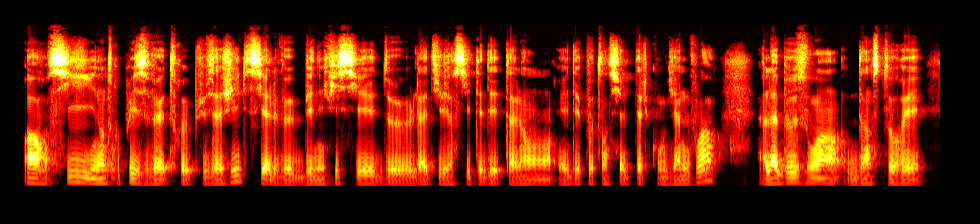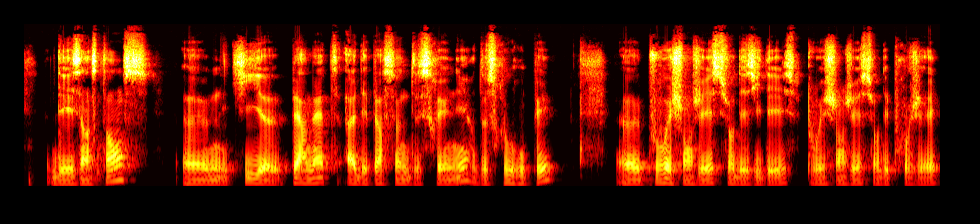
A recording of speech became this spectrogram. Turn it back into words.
Or, si une entreprise veut être plus agile, si elle veut bénéficier de la diversité des talents et des potentiels tels qu'on vient de voir, elle a besoin d'instaurer des instances qui euh, permettent à des personnes de se réunir, de se regrouper euh, pour échanger sur des idées, pour échanger sur des projets,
